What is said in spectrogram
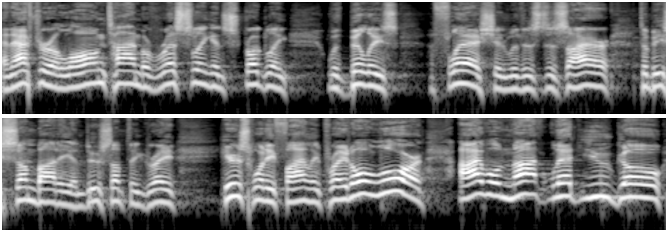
And after a long time of wrestling and struggling with Billy's flesh and with his desire to be somebody and do something great, here's what he finally prayed Oh Lord, I will not let you go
